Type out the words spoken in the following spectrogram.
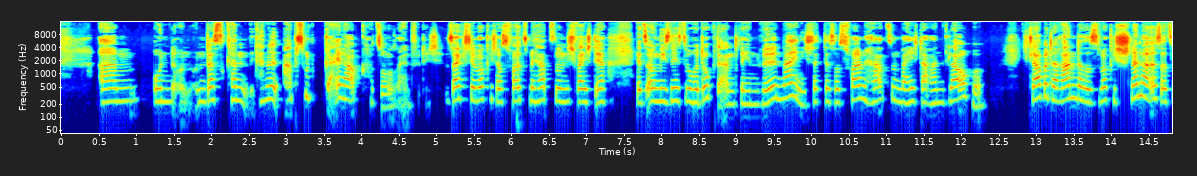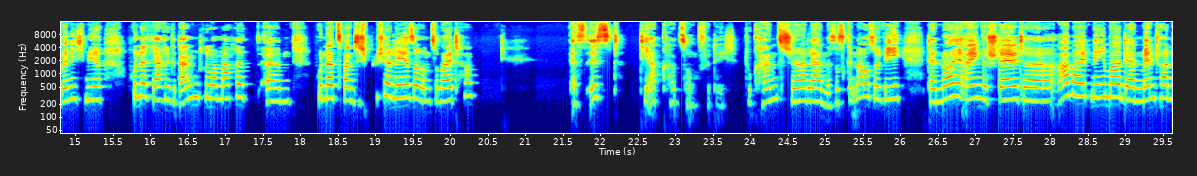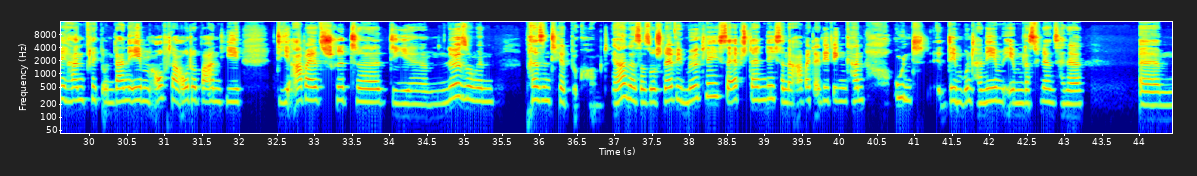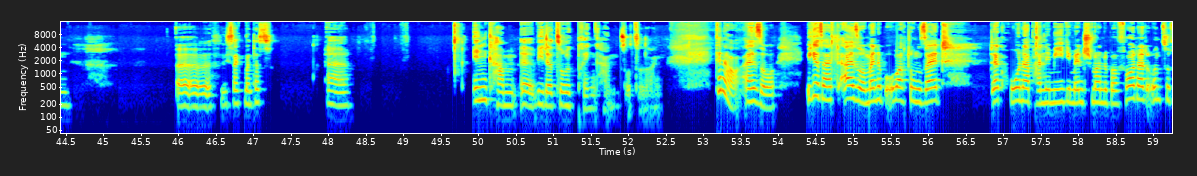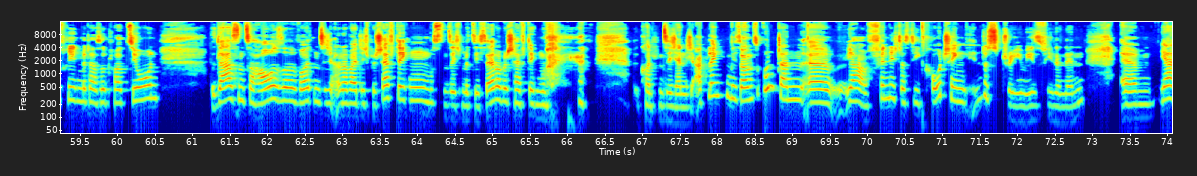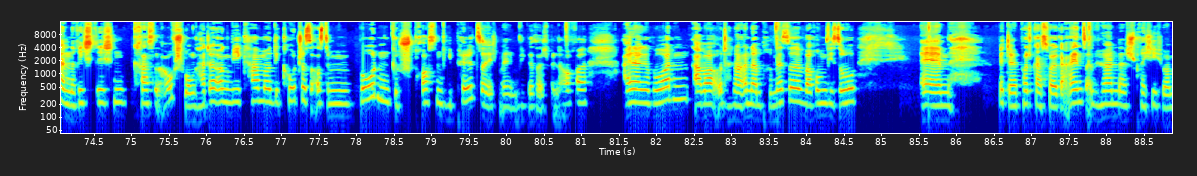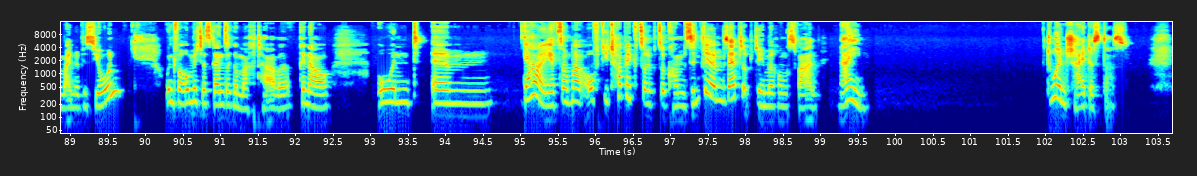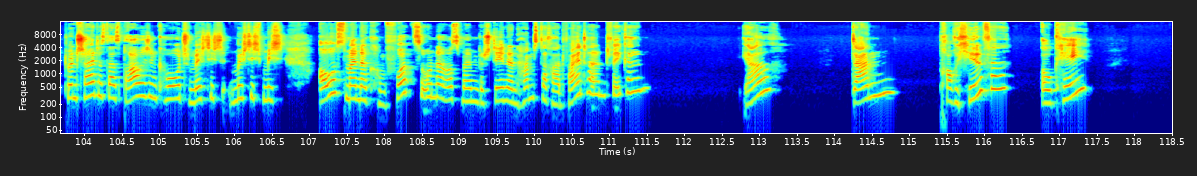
Ähm, und, und, und das kann, kann eine absolut geile Abkürzung sein für dich. Sag ich dir wirklich aus vollstem Herzen und nicht, weil ich dir jetzt irgendwie das nächste Produkt andrehen will. Nein, ich sag das aus vollem Herzen, weil ich daran glaube. Ich glaube daran, dass es wirklich schneller ist, als wenn ich mir 100 Jahre Gedanken drüber mache, ähm, 120 Bücher lese und so weiter. Es ist die Abkürzung für dich. Du kannst schneller lernen. Das ist genauso wie der neu eingestellte Arbeitnehmer, der einen Mentor in die Hand kriegt und dann eben auf der Autobahn die, die Arbeitsschritte, die ähm, Lösungen präsentiert bekommt. Ja, dass er so schnell wie möglich selbstständig seine Arbeit erledigen kann und dem Unternehmen eben das finanzielle, ähm, äh, wie sagt man das? Äh, Income äh, wieder zurückbringen kann, sozusagen. Genau, also, wie gesagt, also meine Beobachtung seit der Corona-Pandemie, die Menschen waren überfordert, unzufrieden mit der Situation saßen zu Hause, wollten sich anderweitig beschäftigen, mussten sich mit sich selber beschäftigen, konnten sich ja nicht ablenken wie sonst. Und dann, äh, ja, finde ich, dass die Coaching-Industry, wie es viele nennen, ähm, ja, einen richtigen krassen Aufschwung hatte. Irgendwie kamen die Coaches aus dem Boden gesprossen wie Pilze. Ich meine, wie gesagt, ich bin auch einer geworden, aber unter einer anderen Prämisse. Warum, wieso? Ähm, bitte Podcast Folge 1 anhören, da spreche ich über meine Vision und warum ich das Ganze gemacht habe. Genau. Und ähm, ja, jetzt nochmal auf die Topic zurückzukommen. Sind wir im Selbstoptimierungswahn? Nein. Du entscheidest das. Du entscheidest das, brauche ich einen Coach, möchte ich, möchte ich mich aus meiner Komfortzone, aus meinem bestehenden Hamsterrad weiterentwickeln? Ja? Dann brauche ich Hilfe? Okay,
